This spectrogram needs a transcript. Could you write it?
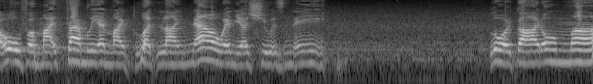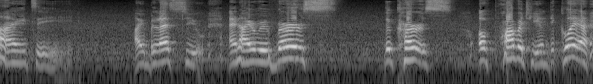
over my family and my bloodline now in Yeshua's name. Lord God Almighty, I bless you and I reverse the curse of poverty and declare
